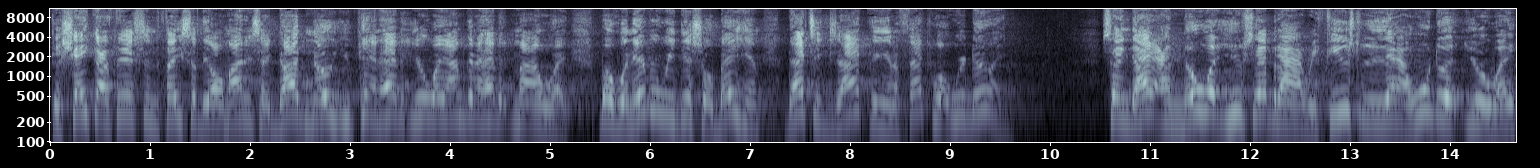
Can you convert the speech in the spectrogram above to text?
to shake our fists in the face of the Almighty and say, God, no, you can't have it your way, I'm going to have it my way. But whenever we disobey Him, that's exactly, in effect, what we're doing. Saying, God, I know what you said, but I refuse to do that. I won't do it your way.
